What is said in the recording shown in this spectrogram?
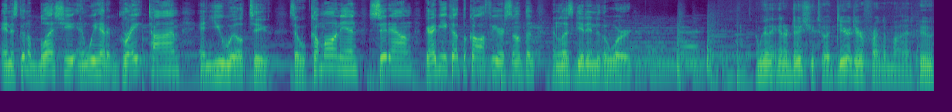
and it's going to bless you. And we had a great time, and you will too. So come on in, sit down, grab you a cup of coffee or something, and let's get into the Word. I'm going to introduce you to a dear, dear friend of mine who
